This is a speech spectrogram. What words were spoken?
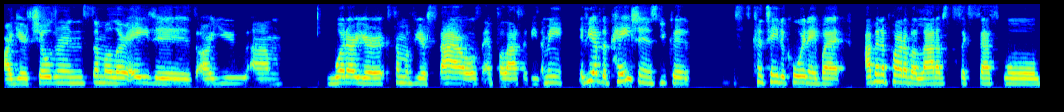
are your children similar ages? Are you um, what are your some of your styles and philosophies? I mean, if you have the patience, you could continue to coordinate. But I've been a part of a lot of successful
